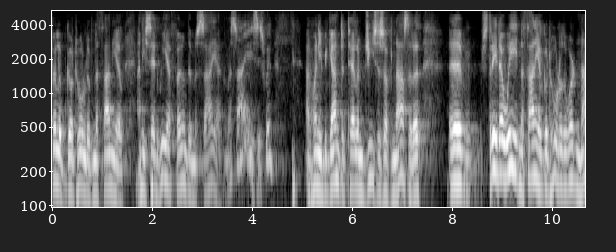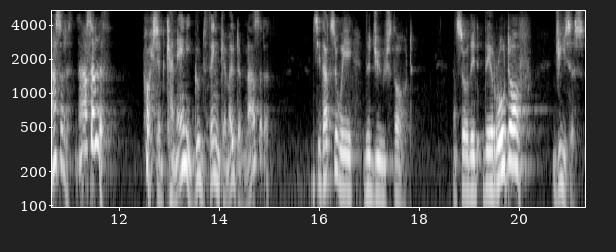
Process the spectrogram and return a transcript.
Philip got hold of Nathaniel and he said, We have found the Messiah. The Messiah, he says, Wait. And when he began to tell him Jesus of Nazareth, uh, straight away Nathaniel got hold of the word Nazareth. Nazareth. Oh, he said, Can any good thing come out of Nazareth? See, that's the way the Jews thought. And so they, they wrote off Jesus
